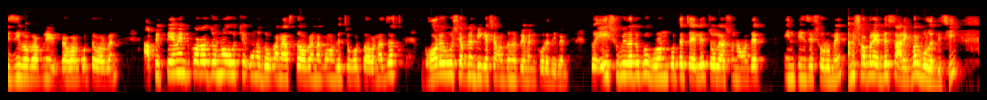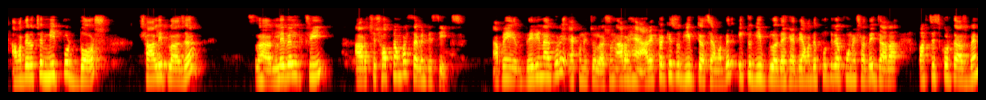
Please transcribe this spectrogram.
ইজিভাবে আপনি ব্যবহার করতে পারবেন। আপনি পেমেন্ট করার জন্য হচ্ছে কোনো দোকানে আসতে হবে না, কোনো কিছু করতে হবে না জাস্ট ঘরে বসে আপনি বিকাশের মাধ্যমে পেমেন্ট করে দিবেন। তো এই সুবিধাটুকু গ্রহণ করতে চাইলে চলে আসুন আমাদের ইনফিনিক্সের শোরুমে আমি শপের অ্যাড্রেসটা আরেকবার বলে দিচ্ছি। আমাদের হচ্ছে মিরপুর দশ শাহালি প্লাজা লেভেল থ্রি আর হচ্ছে শপ নাম্বার সেভেন্টি সিক্স আপনি দেরি না করে এখনই চলে আসুন। আর হ্যাঁ আরেকটা কিছু গিফট আছে আমাদের। একটু গিফটগুলো দেখা দিই। আমাদের প্রতিটা ফোনের সাথে যারা পারচেস করতে আসবেন,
